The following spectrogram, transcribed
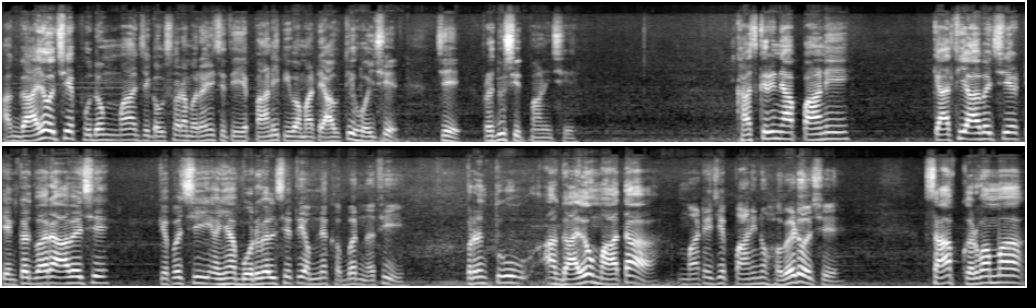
આ ગાયો છે, ફુદમમાં જે ગૌશાળામાં રહે છે, તે એ પાણી પીવા માટે આવતી હોય છે, જે પ્રદૂષિત પાણી છે. ખાસ કરીને આ પાણી ક્યાંથી આવે છે? ટેન્કર દ્વારા આવે છે કે પછી અહીંયા બોરવેલ છે તે અમને ખબર નથી. પરંતુ આ ગાયો માતા માટે જે પાણીનો હવેડો છે, સાફ કરવામાં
